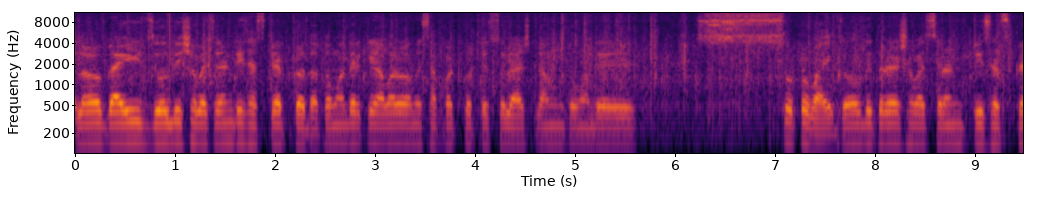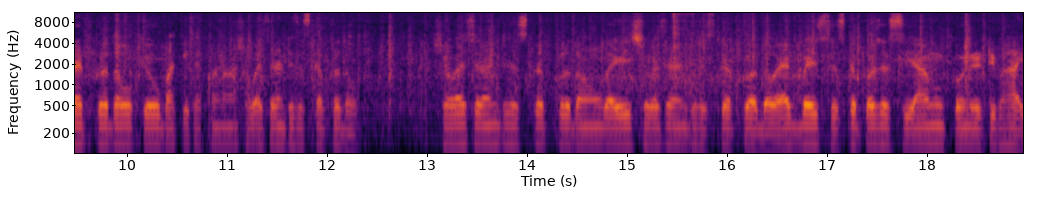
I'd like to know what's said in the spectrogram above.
হ্যালো গাইজ জলদি সবাই চ্যানেলটি সাবস্ক্রাইব করে দাও। তোমাদেরকে আবারও আমি সাপোর্ট করতে চলে আসলাম তোমাদের ছোট ভাই। জলদি করে সবাই চ্যানেলটি সাবস্ক্রাইব করে দাও, কেউ বাকি থাকবে না। সবাই চ্যানেলটি সাবস্ক্রাইব করে দাও। সবাই চ্যানেলটি সাবস্ক্রাইব করে দাও গাইজ সবাই চ্যানেলটি সাবস্ক্রাইব করে দাও। এক ভাই সাবস্ক্রাইব করেছে সিয়াম কমিউনিটি ভাই।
